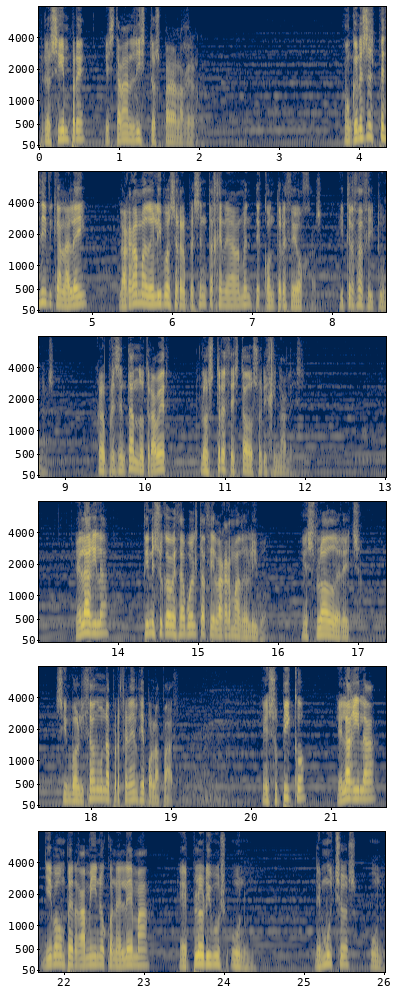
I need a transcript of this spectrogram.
pero siempre estarán listos para la guerra. Aunque no se especifica en la ley, la rama de olivo se representa generalmente con 13 hojas y 13 aceitunas, representando otra vez los 13 estados originales. El águila tiene su cabeza vuelta hacia la rama de olivo, en su lado derecho, simbolizando una preferencia por la paz. En su pico, el águila lleva un pergamino con el lema E pluribus unum, de muchos uno.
